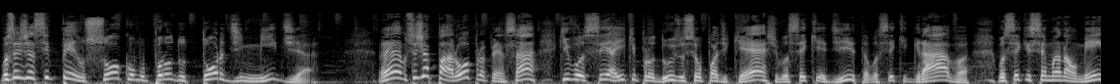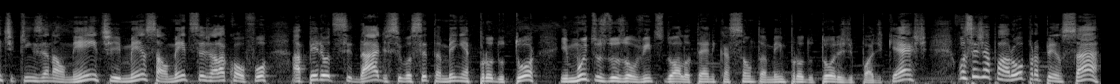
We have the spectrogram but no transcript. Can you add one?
Você já se pensou como produtor de mídia? É, você já parou para pensar que você aí que produz o seu podcast, você que edita, você que grava, você que semanalmente, quinzenalmente, mensalmente, seja lá qual for a periodicidade, se você também é produtor e muitos dos ouvintes do Alotênica são também produtores de podcast, você já parou para pensar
